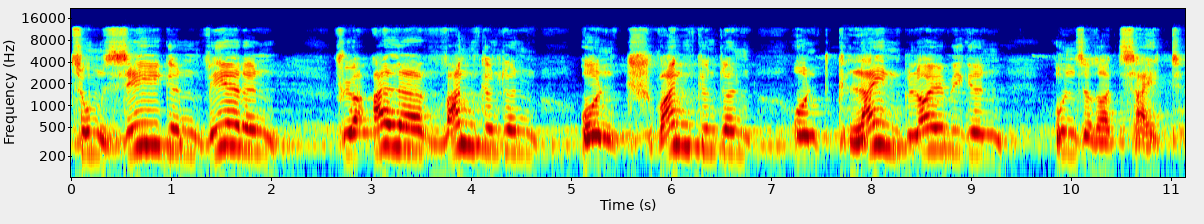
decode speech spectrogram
zum Segen werden für alle Wankenden und Schwankenden und Kleingläubigen unserer Zeit.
